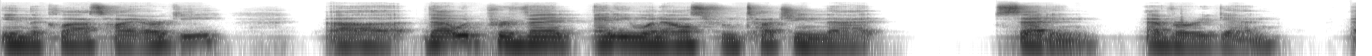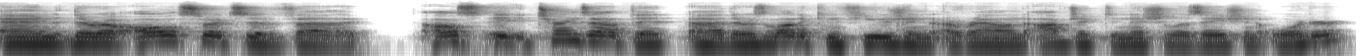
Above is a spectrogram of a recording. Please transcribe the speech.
in the class hierarchy, uh, that would prevent anyone else from touching that setting ever again. And there are all sorts of uh, also, it turns out that uh, there was a lot of confusion around object initialization order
